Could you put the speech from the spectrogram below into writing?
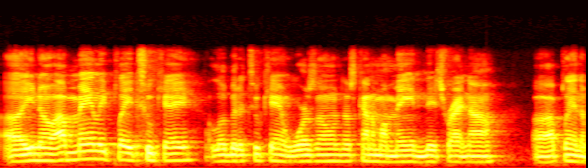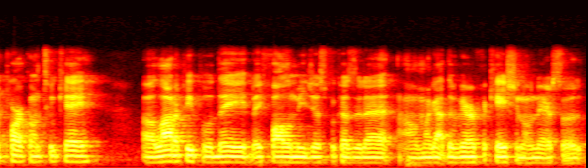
Uh, you know, I mainly play 2K, a little bit of 2K and Warzone. That's kind of my main niche right now. Uh, I play in the park on 2K. A lot of people they they follow me just because of that. Um, I got the verification on there, so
